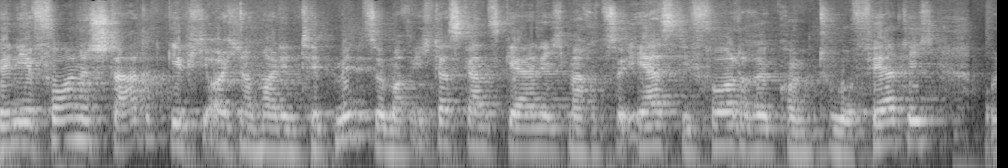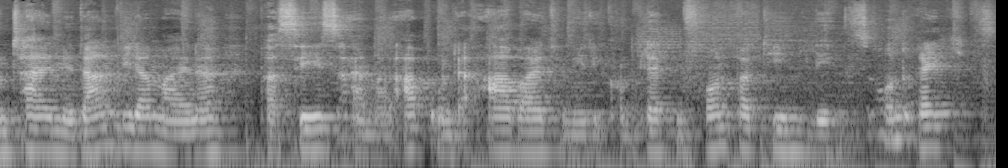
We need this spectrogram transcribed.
Wenn ihr vorne startet, gebe ich euch nochmal den Tipp mit. So mache ich das ganz gerne. Ich mache zuerst die vordere Kontur fertig und teile mir dann wieder meine Passés einmal ab und erarbeite mir die kompletten Frontpartien links und rechts.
